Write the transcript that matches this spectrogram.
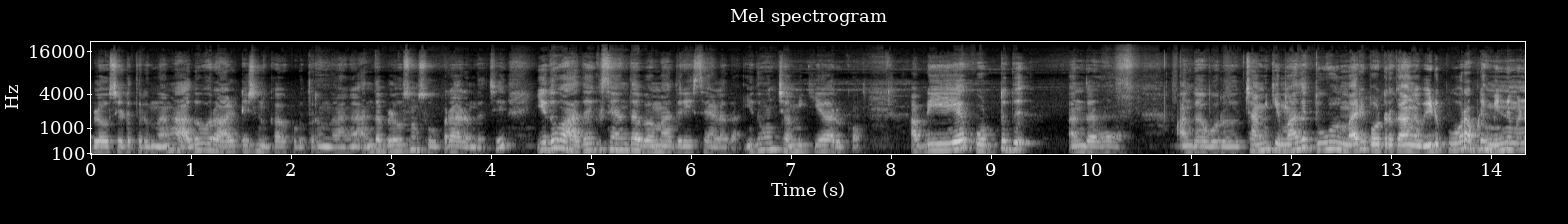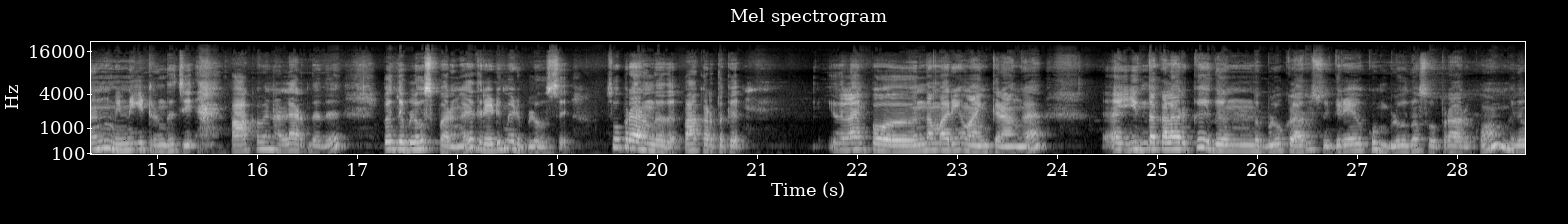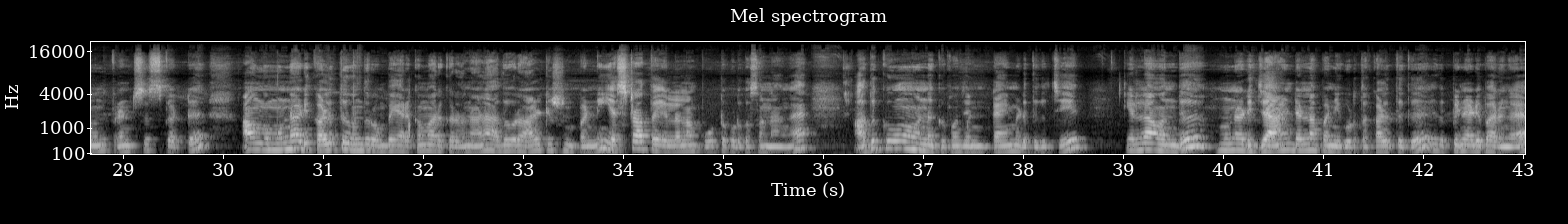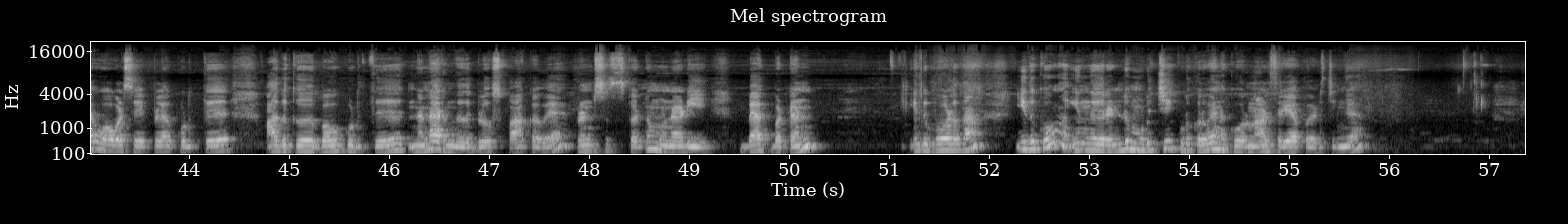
ப்ளவுஸ் எடுத்திருந்தாங்க. அது ஒரு ஆல்டேஷனுக்காக கொடுத்துருந்தாங்க. அந்த ப்ளவுஸும் சூப்பராக இருந்துச்சு. இதுவும் அதுக்கு சேர்ந்த மாதிரி சேலை தான் இதுவும் சமிக்கியாக இருக்கும். அப்படியே கொட்டுது அந்த அந்த ஒரு சமிக்கி மாதிரி தூள் மாதிரி போட்டிருக்காங்க. வீடு பூரா அப்படி மின்னு மின்னுன்னு மின்னிக்கிட்டு இருந்துச்சு. பார்க்கவே நல்லா இருந்தது. இப்போ இந்த ப்ளவுஸ் பாருங்கள் இது ரெடிமேட் ப்ளவுஸு சூப்பராக இருந்தது பார்க்குறதுக்கு. இதெல்லாம் இப்போது இந்த மாதிரியும் வாங்கிக்கிறாங்க. இந்த கலருக்கு இது இந்த ப்ளூ கலரும் கிரேவுக்கும் ப்ளூ தான் சூப்பராக இருக்கும். இது வந்து ஃப்ரெண்ட்ஸஸ் கட்டு அவங்க முன்னாடி கழுத்து வந்து ரொம்ப இறக்கமாக இருக்கிறதுனால அது ஒரு ஆல்ட்ரேஷன் பண்ணி எக்ஸ்ட்ரா தையலெல்லாம் போட்டு கொடுக்க சொன்னாங்க. அதுக்கும் எனக்கு கொஞ்சம் டைம் எடுத்துக்கிச்சு. எல்லாம் வந்து முன்னாடி ஜாயிண்ட் எல்லாம் பண்ணி கொடுத்தேன் கழுத்துக்கு. இது பின்னாடி பாருங்கள் ஓவல் ஷேப்பில் கொடுத்து அதுக்கு பவு கொடுத்து நல்லா இருந்தது ப்ளவுஸ் பார்க்கவே. ஃப்ரெண்ட்ஸஸ் ஸ்கர்ட்டும் முன்னாடி பேக் பட்டன் இது போல தான் இதுக்கும் இந்த ரெண்டு முடித்து கொடுக்குறவே எனக்கு ஒரு நாள் சரியாக போயிடுச்சுங்க.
